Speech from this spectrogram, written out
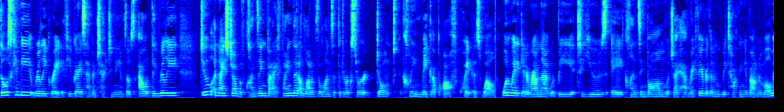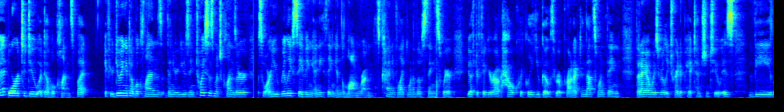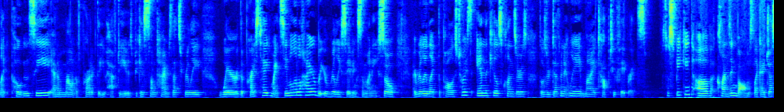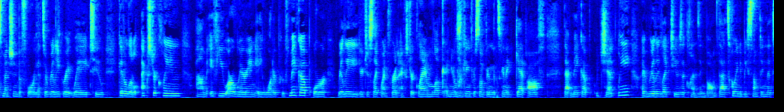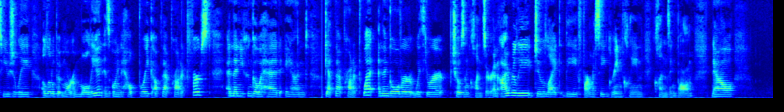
Those can be really great. If you guys haven't checked any of those out, they really do a nice job of cleansing, but I find that a lot of the ones at the drugstore don't clean makeup off quite as well. One way to get around that would be to use a cleansing balm, which I have my favorite that I'm gonna be talking about in a moment, or to do a double cleanse. But if you're doing a double cleanse, then you're using twice as much cleanser. So, are you really saving anything in the long run? It's kind of like one of those things where you have to figure out how quickly you go through a product. And that's one thing that I always really try to pay attention to is the like potency and amount of product that you have to use because sometimes that's really where the price tag might seem a little higher, but you're really saving some money. So, I really like the Paula's Choice and the Kiehl's cleansers. Those are definitely my top two favorites. So, speaking of cleansing balms, like I just mentioned before, that's a really great way to get a little extra clean um, if you are wearing a waterproof makeup or really you're just like went for an extra glam look and you're looking for something that's going to get off that makeup gently, I really like to use a cleansing balm. That's going to be something that's usually a little bit more emollient, is going to help break up that product first, and then you can go ahead and get that product wet and then go over with your chosen cleanser. And I really do like the Farmacy Green Clean Cleansing Balm. Now,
